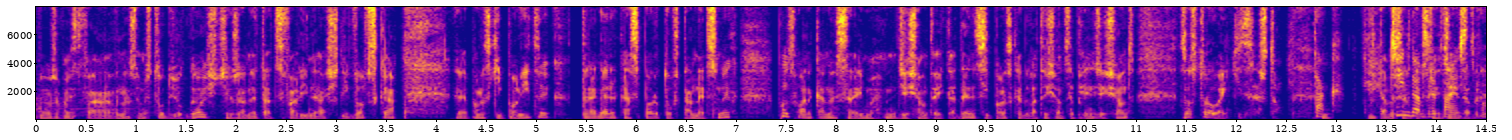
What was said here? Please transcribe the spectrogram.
Proszę Państwa, w naszym studiu gość Żaneta Cwalina-Śliwowska, e, polski polityk, trenerka sportów tanecznych, posłanka na Sejm dziesiątej kadencji, Polska 2050, z Ostrołęki zresztą. Tak. Witamy Dzień serdecznie. dobry Dzień państwu. dobry.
